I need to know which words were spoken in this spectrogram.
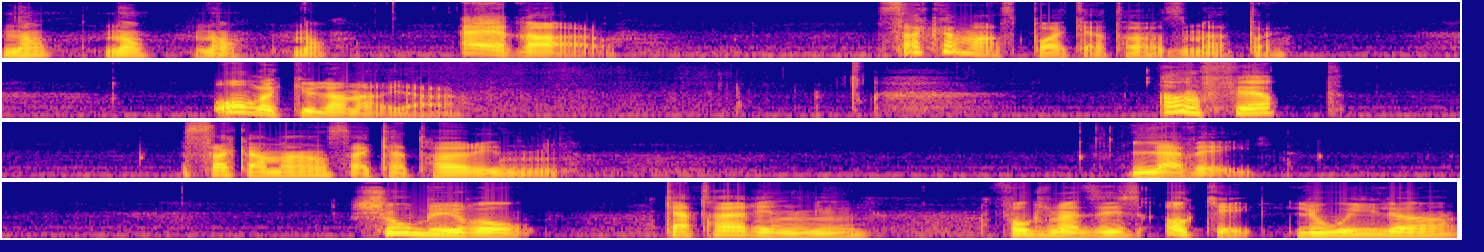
Non, non, non, non. Erreur. Ça commence pas à 4 heures du matin. On recule en arrière. En fait, ça commence à 4h30. La veille. Je suis au bureau, 4h30. faut que je me dise, OK, Louis, là,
